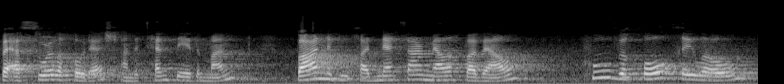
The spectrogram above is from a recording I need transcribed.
b'asur l'chodesh, on the tenth day of the month, ba Nebuchadnezzar melech Babel, hu v'chol chelo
